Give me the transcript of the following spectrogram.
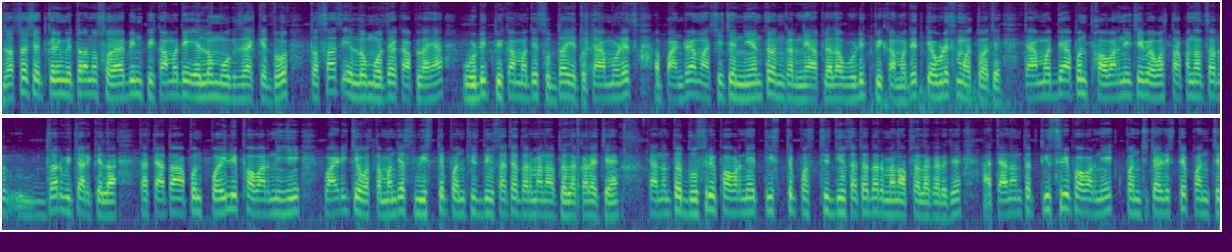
जसं शेतकरी मित्रांनो सोयाबीन पिकामध्ये येलो मोझॅक येतो तसाच येलो मोझॅक आपला ह्या उडीद पिकामध्ये सुद्धा येतो. त्यामुळेच पांढऱ्या माशीचे नियंत्रण करणे आपल्याला उडीद पिकामध्ये तेवढेच महत्त्वाचे त्यामध्ये आपण फवारणीचे व्यवस्थापनाचा जर जर विचार केला तर त्यात आपण पहिली फवारणी ही वाढीची अवस्था म्हणजेच वीस ते पंचवीस दिवसाच्या दरम्यान आपल्याला करायची आहे. त्यानंतर दुसरी फवारणी आहे तीस ते पस्तीस दिवसाच्या दरम्यान आपल्याला करायची आहे. आणि त्यानंतर तिसरी फवारणी पंचेचाळीस ते पंचे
